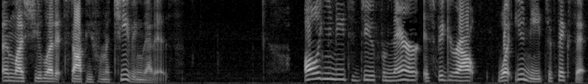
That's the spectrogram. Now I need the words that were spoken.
Unless you let it stop you from achieving, that is. All you need to do from there is figure out what you need to fix it.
